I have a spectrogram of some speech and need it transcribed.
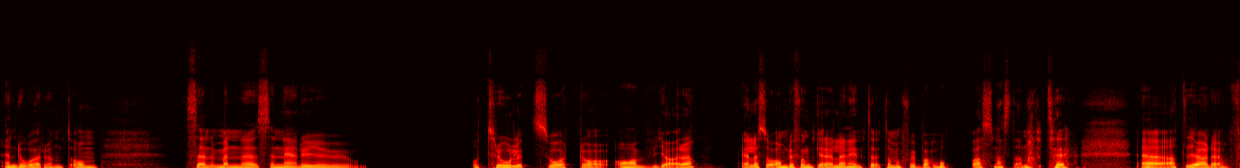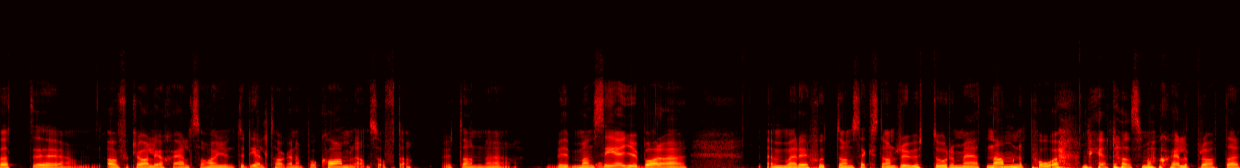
ändå mm. runt om. Sen, men sen är det ju otroligt svårt att avgöra eller så, om det funkar eller inte, utan man får bara mm. hoppas nästan att det, äh, att det gör det. För att av förklarliga skäl så har ju inte deltagarna på kameran så ofta, utan man ser ju bara vad är det, 17-16 rutor med ett namn på medan man själv pratar.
